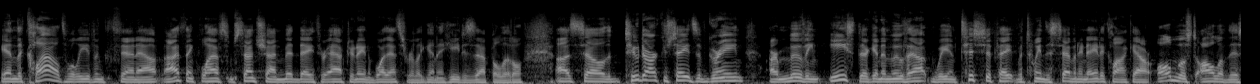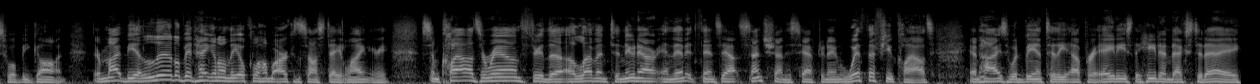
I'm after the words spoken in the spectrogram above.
and the clouds will even thin out. And I think we'll have some sunshine midday through afternoon. Boy, that's really going to heat us up a little. Uh, so the two darker shades of green are moving east. They're going to move out. We anticipate between the 7 and 8 o'clock hour, almost all of this will be gone. There might be a little bit hanging on the Oklahoma-Arkansas state line area. Some clouds around through the 11 to noon hour, and then it thins out. Sunshine this afternoon with a few clouds, and highs would be into the upper 80s. The heat index today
